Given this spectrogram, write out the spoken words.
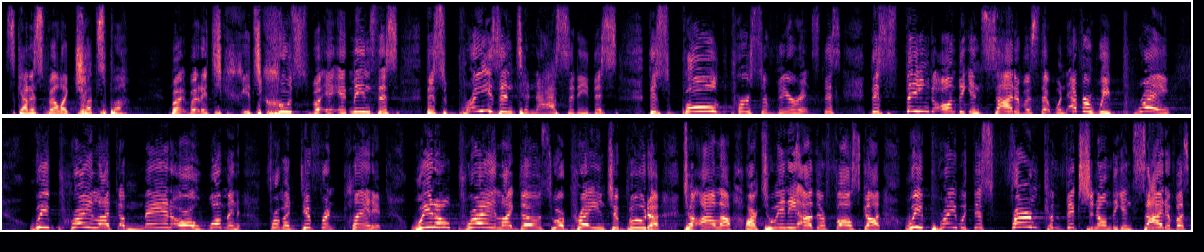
It's kind of spelled like chutzpah but but it's it's chutzpah. It means this this brazen tenacity, this this bold perseverance, this this thing on the inside of us that whenever we pray, we pray like a man or a woman from a different planet. We don't pray like those who are praying to Buddha, to Allah, or to any other false god. We pray with this firm conviction on the inside of us.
